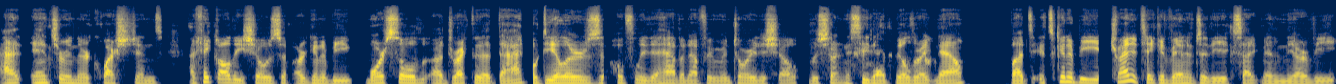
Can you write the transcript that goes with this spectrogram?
a- answering their questions, I think all these shows are going to be more so uh, directed at that. Dealers, hopefully, they have enough inventory to show. We're starting to see that build right now but it's going to be trying to take advantage of the excitement in the RV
